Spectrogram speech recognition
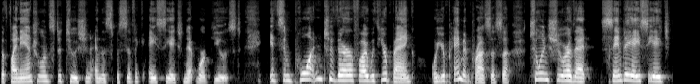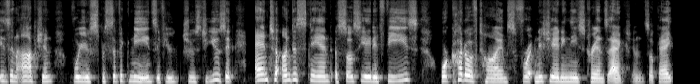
the financial institution and the specific ACH network used. It's important to verify with your bank or your payment processor to ensure that same day ACH is an option for your specific needs if you choose to use it, and to understand associated fees or cutoff times for initiating these transactions, okay?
